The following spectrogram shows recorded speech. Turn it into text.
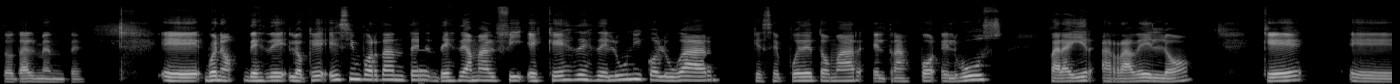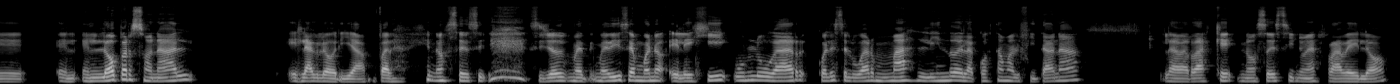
totalmente. Eh, bueno, desde lo que es importante desde Amalfi es que es desde el único lugar que se puede tomar el, el bus para ir a Ravelo, que eh, en, lo personal es la gloria. Para no sé si, si yo me, me, dicen, bueno, elegí un lugar, ¿cuál es el lugar más lindo de la costa malfitana? La verdad es que no sé si no es Ravelo.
